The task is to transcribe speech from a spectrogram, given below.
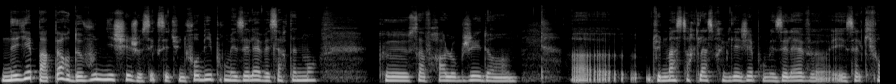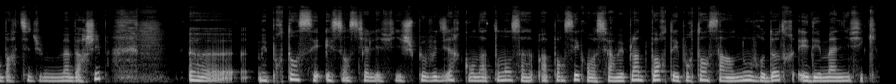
N'ayez pas peur de vous nicher. Je sais que c'est une phobie pour mes élèves et certainement que ça fera l'objet euh, d'une masterclass privilégiée pour mes élèves et celles qui font partie du membership. Euh, mais pourtant, c'est essentiel, les filles. Je peux vous dire qu'on a tendance à, penser qu'on va se fermer plein de portes et pourtant, ça en ouvre d'autres et des magnifiques.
